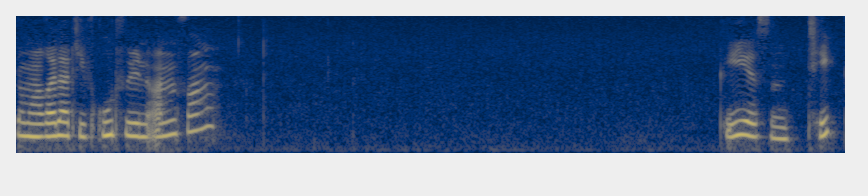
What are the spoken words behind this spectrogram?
Schon mal relativ gut für den Anfang. Okay, hier ist ein Tick.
